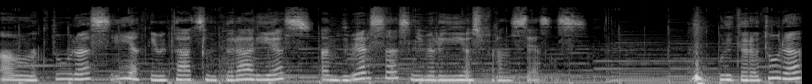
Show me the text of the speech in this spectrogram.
en lectures i activitats literàries en diverses llibreries franceses. Literatura,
